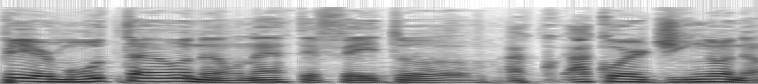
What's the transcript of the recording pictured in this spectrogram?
permuta ou não, né? Ter feito ac- acordinho ou não.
